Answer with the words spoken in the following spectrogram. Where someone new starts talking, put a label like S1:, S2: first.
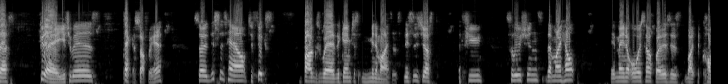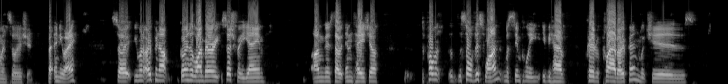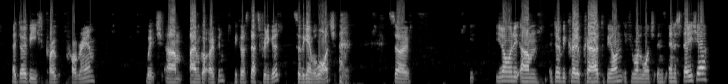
S1: test. G'day YouTubers, TechX Software here. So this is how to fix bugs where the game just minimizes. This is just a few solutions that might help. It may not always help, but this is like the common solution. But anyway, so you want to open up, go into the library, search for your game. I'm going to start with Mtasia. The problem to solve this one was simply if you have Creative Cloud open, which is Adobe pro program, which um, I haven't got open because that's pretty good, so the game will launch. so you don't want um, Adobe Creative Cloud to be on if you want to launch Anastasia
